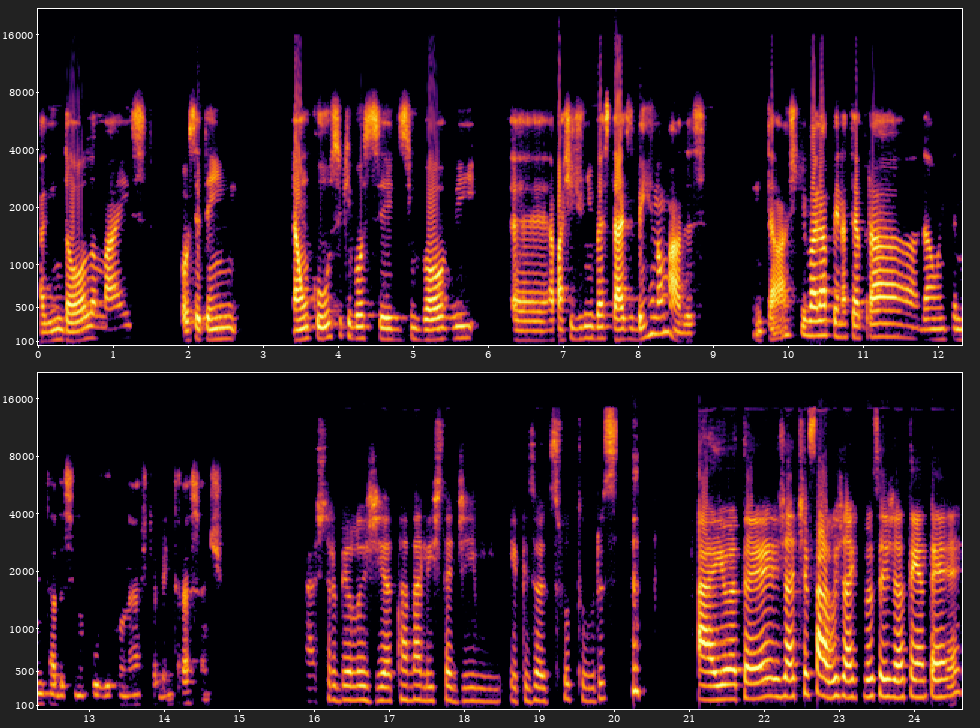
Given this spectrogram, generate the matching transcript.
Pago em dólar, mas você tem. É um curso que você desenvolve é, a partir de universidades bem renomadas. Então acho que vale a pena até para dar uma incrementada assim no currículo, né? Acho que é bem interessante. A astrobiologia está na lista de episódios futuros. Aí eu até já te falo, já que você já tem até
